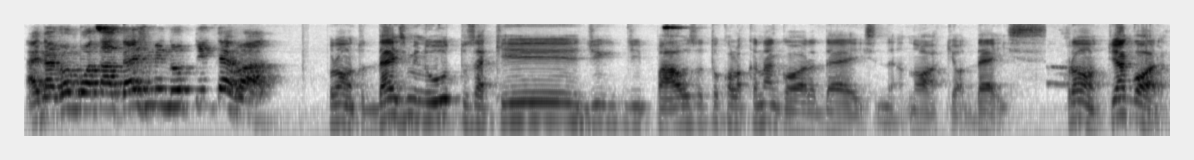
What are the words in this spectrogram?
Aí nós vamos botar 10 minutos de intervalo. Pronto, 10 minutos aqui de, de pausa. Eu tô colocando agora 10. Não, aqui ó, 10. Pronto, e agora?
